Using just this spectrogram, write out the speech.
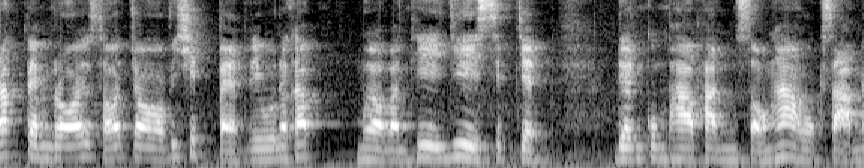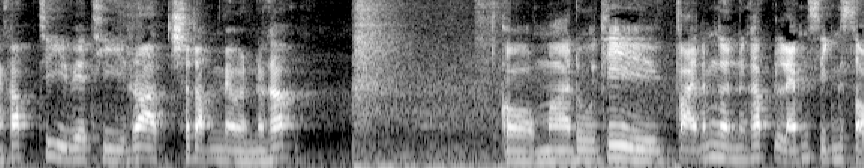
รักเต็มร้อยสจวิชิต 8 ริ้วนะครับ เมื่อวันที่ 27 เดือนกุมภาพันธ์ 2563 นะครับ ที่เวทีราชดำเนินนะครับ ก็มาดูที่ฝ่ายน้ำเงินนะครับ แหลมสิงห์สอ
